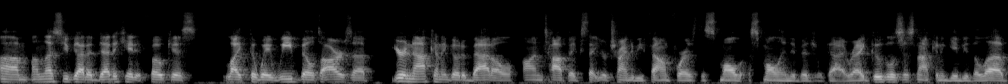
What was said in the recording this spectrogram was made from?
um, unless you've got a dedicated focus like the way we built ours up, you're not going to go to battle on topics that you're trying to be found for as the small small individual guy, right? Google's just not going to give you the love,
